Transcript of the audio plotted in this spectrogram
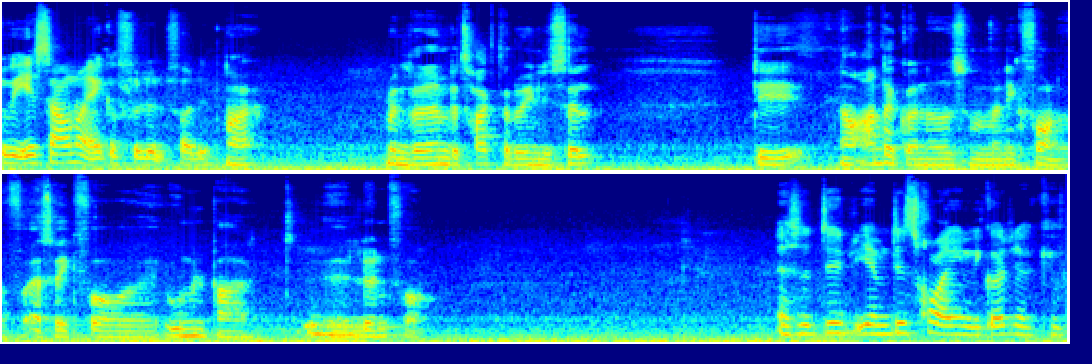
du ved, jeg savner ikke at få løn for det. Nej. Men hvordan betragter du egentlig selv det, når andre gør noget, som man ikke får noget altså ikke får øh, umiddelbart øh, løn for? Altså, det, jamen, det tror jeg egentlig godt, jeg kan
